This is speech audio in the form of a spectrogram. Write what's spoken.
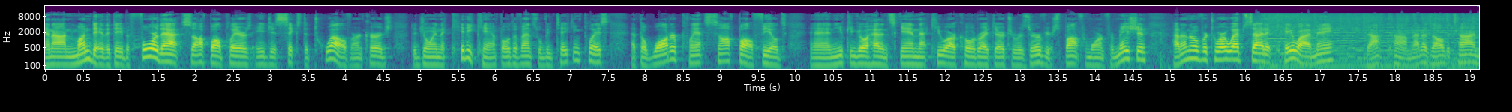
And on Monday, the day before that, softball players ages 6 to 12 are encouraged to join the Kitty Camp. Both events will be taking place at the Water Plant softball fields. And you can go ahead and scan that QR code right there to reserve your spot. For more information, head on over to our website at kyma.com. That is all the time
